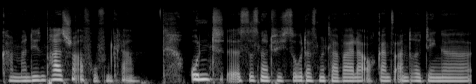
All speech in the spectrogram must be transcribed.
kann man diesen Preis schon aufrufen, klar. Und es ist natürlich so, dass mittlerweile auch ganz andere Dinge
